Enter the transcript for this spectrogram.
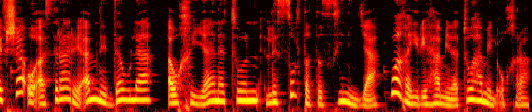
إفشاء أسرار أمن الدولة أو خيانة للسلطة الصينية وغيرها من التهم الأخرى.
